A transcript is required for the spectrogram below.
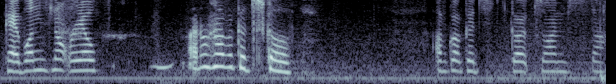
Okay, one's not real. I don't have a good scope. I've got good scope, so I'm stuck.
